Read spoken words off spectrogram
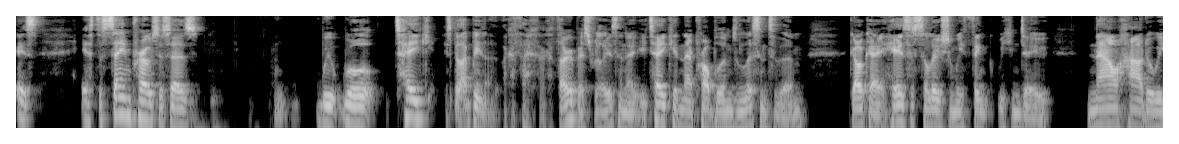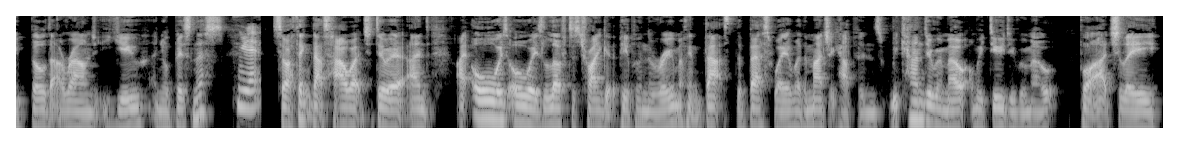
it's it's the same process as we will take it's a bit like being like a, like a, therapist really isn't it? You take in their problems and listen to them go okay here's a solution we think we can do. Now how do we build that around you and your business? Yeah. So i think that's how i like to do it. And i always always love to try and get the people in the room. I think that's the best way where the magic happens. We can do remote and we do do remote but actually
